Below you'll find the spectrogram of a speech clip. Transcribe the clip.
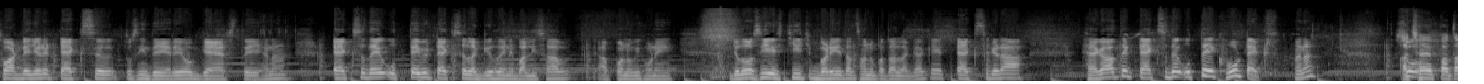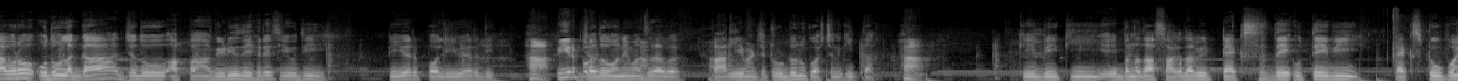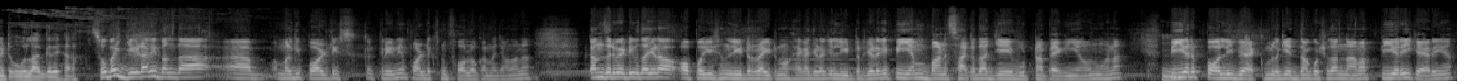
ਤੁਹਾਡੇ ਜਿਹੜੇ ਟੈਕਸ ਤੁਸੀਂ ਦੇ ਰਹੇ ਹੋ ਗੈਸ ਤੇ ਹਨਾ? ਟੈਕਸ ਦੇ ਉੱਤੇ ਵੀ ਟੈਕਸ ਲੱਗੇ ਹੋਏ ਨੇ ਬਾਲੀ ਸਾਹਿਬ ਆਪਾਂ ਨੂੰ ਵੀ ਹੁਣੇ। ਜਦੋਂ ਅਸੀਂ ਇਸ ਚੀਜ਼ 'ਚ ਬੜੇ ਤਾਂ ਸਾਨੂੰ ਪਤਾ ਲੱਗਾ ਕਿ ਟੈਕਸ ਜਿਹੜਾ ਹੈਗਾ ਤੇ ਟੈਕਸ ਦੇ ਉੱਤੇ ਇੱਕ ਹੋਰ ਟੈਕਸ ਹਨਾ? ਅੱਛਾ ਇਹ ਪਤਾ ਬਰੋ ਉਦੋਂ ਲੱਗਾ ਜਦੋਂ ਆਪਾਂ ਵੀਡੀਓ ਦੇਖ ਰਹੇ ਸੀ ਉਹਦੀ ਪੀਅਰ ਪੋਲੀਵੇਅਰ ਦੀ। ਹਾਂ ਪੀਰ ਜਦੋਂ ਉਹਨੇ ਮਤਲਬ ਪਾਰਲੀਮੈਂਟ 'ਚ ਟਰੂਡੋ ਨੂੰ ਕੁਐਸਚਨ ਕੀਤਾ। ਹਾਂ। ਕਿ ਵੀ ਕੀ ਇਹ ਬੰਦਾ ਦੱਸ ਸਕਦਾ ਵੀ ਟੈਕਸ ਦੇ ਉੱਤੇ ਵੀ ਟੈਕਸ 2.0 ਲੱਗ ਰਿਹਾ। ਸੋ ਭਾਈ ਜਿਹੜਾ ਵੀ ਬੰਦਾ ਮਤਲਬ ਕਿ ਪੋਲਿਟਿਕਸ ਕੈਨੇਡੀਅਨ ਪੋਲਿਟਿਕਸ ਨੂੰ ਫੋਲੋ ਕਰਨਾ ਚਾਹੁੰਦਾ ਨਾ ਕੰਜ਼ਰਵੇਟਿਵ ਦਾ ਜਿਹੜਾ ਆਪੋਜੀਸ਼ਨ ਲੀਡਰ ਰਾਈਟ ਨੂੰ ਹੈਗਾ ਜਿਹੜਾ ਕਿ ਲੀਡਰ ਜਿਹੜਾ ਕਿ ਪੀਐਮ ਬਣ ਸਕਦਾ ਜੇ ਵੋਟਾਂ ਪੈ ਗਈਆਂ ਉਹਨੂੰ ਹਨਾ? ਪੀਅਰ ਪੋਲੀਵੈਕ ਮਤਲਬ ਕਿ ਇਦਾਂ ਕੁਛ ਉਹਦਾ ਨਾਮ ਆ ਪੀਅਰ ਹੀ ਕਹਿ ਰਹੇ ਆ।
